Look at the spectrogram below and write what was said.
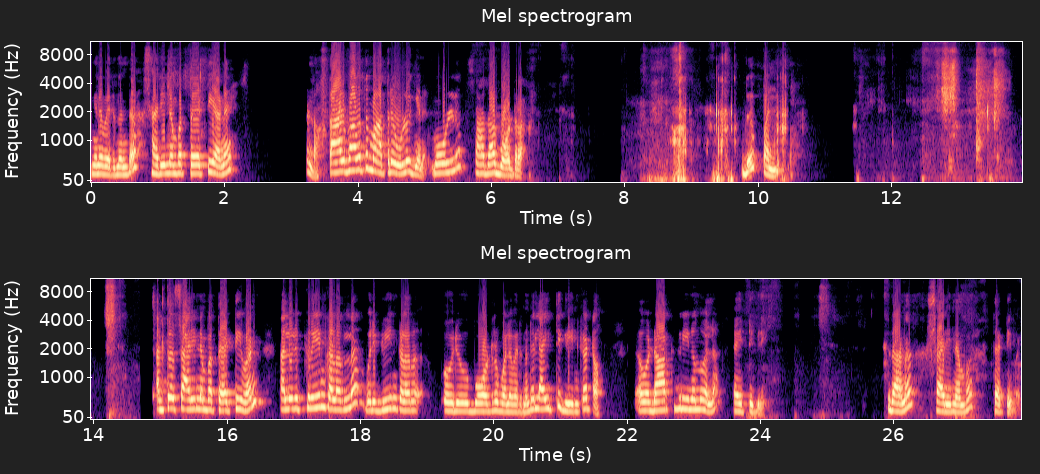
ഇങ്ങനെ വരുന്നുണ്ട്. സാരി നമ്പർ തേർട്ടി ആണ്. കണ്ടോ? താഴ്ഭാഗത്ത് മാത്രമേ ഉള്ളൂ ഇങ്ങനെ. മുകളിൽ സാധാ ബോർഡറാ ഇത് പല്ലു. അടുത്ത സാരി നമ്പർ തേർട്ടി വൺ നല്ലൊരു ക്രീം കളറിൽ ഒരു ഗ്രീൻ കളർ ഒരു ബോർഡർ പോലെ വരുന്നുണ്ട്. ലൈറ്റ് ഗ്രീൻ കേട്ടോ. ഡാർക്ക് ഗ്രീൻ ഒന്നുമല്ല ലൈറ്റ് ഗ്രീൻ ഇതാണ് സാരി നമ്പർ തേർട്ടി വൺ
